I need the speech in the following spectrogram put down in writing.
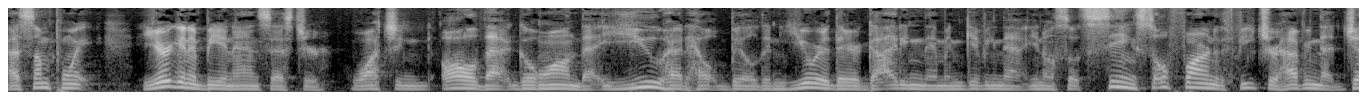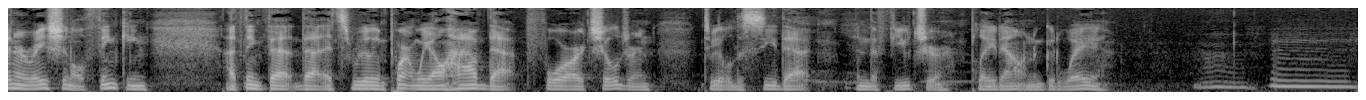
at some point you're going to be an ancestor watching all that go on that you had helped build and you were there guiding them and giving that you know so seeing so far into the future having that generational thinking i think that that it's really important we all have that for our children to be able to see that in the future played out in a good way. Mm.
